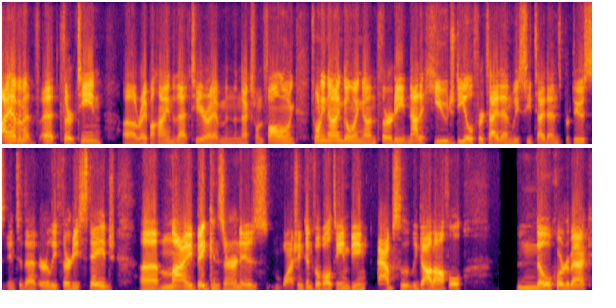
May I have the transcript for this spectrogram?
I have him at at 13. Uh, right behind that tier, I have him in the next one following. 29 going on 30. Not a huge deal for tight end. We see tight ends produce into that early 30 stage. Uh, my big concern is Washington football team being absolutely god awful. No quarterback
